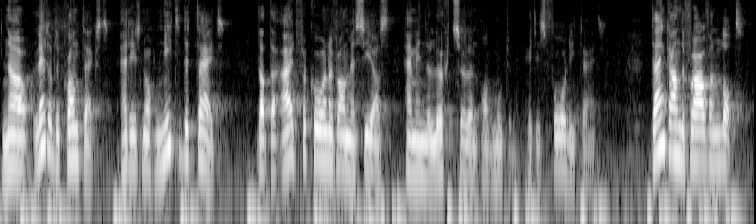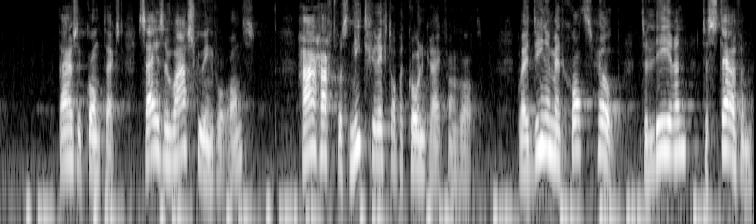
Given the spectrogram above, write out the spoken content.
Nou, let op de context. Het is nog niet de tijd dat de uitverkorenen van Messias hem in de lucht zullen ontmoeten. Het is voor die tijd. Denk aan de vrouw van Lot. Daar is de context. Zij is een waarschuwing voor ons. Haar hart was niet gericht op het koninkrijk van God. Wij dienen met Gods hulp te leren te sterven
